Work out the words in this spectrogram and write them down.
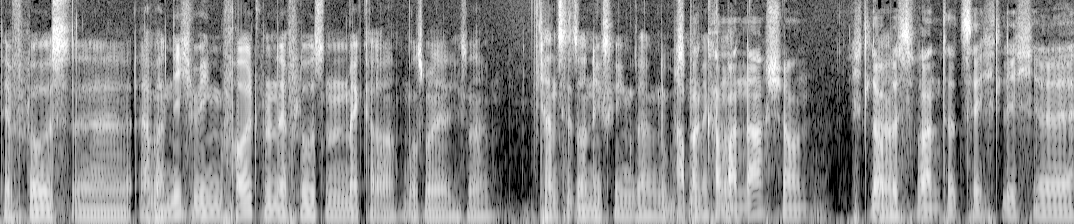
Der Flo ist, äh, aber nicht wegen Faultman, der Flo ist ein Meckerer, muss man ehrlich sagen. Kannst jetzt auch nichts gegen sagen. aber kann man nachschauen. Ich glaube, ja. es waren tatsächlich äh,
